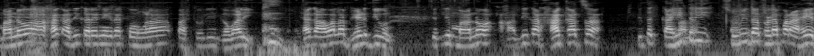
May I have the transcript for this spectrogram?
मानव हक अधिकाऱ्यांनी एकदा कोंगळा पास्टोली गवाळी ह्या गावाला भेट देऊन तिथली मानव अधिकार हकाचा तिथं काहीतरी सुविधा थोड्याफार आहेत.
